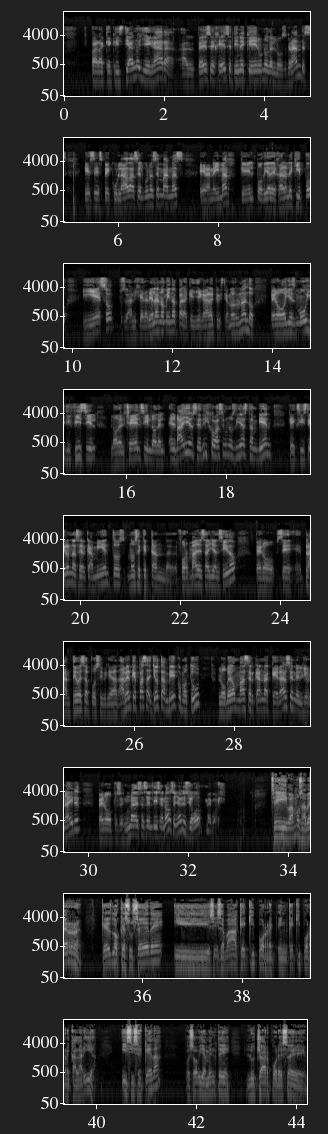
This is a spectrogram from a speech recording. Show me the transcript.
para que Cristiano llegara al PSG se tiene que ir uno de los grandes que se especulaba hace algunas semanas era Neymar, que él podía dejar al equipo y eso pues aligeraría la nómina para que llegara Cristiano Ronaldo, pero hoy es muy difícil lo del Chelsea, lo del el Bayern se dijo hace unos días también que existieron acercamientos, no sé qué tan formales hayan sido, pero se planteó esa posibilidad. A ver qué pasa. Yo también como tú lo veo más cercano a quedarse en el United, pero pues en una de esas él dice, no, señores, yo me voy. Sí, vamos a ver qué es lo que sucede y si se va a qué equipo, en qué equipo recalaría. Y si se queda, pues obviamente luchar por ese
